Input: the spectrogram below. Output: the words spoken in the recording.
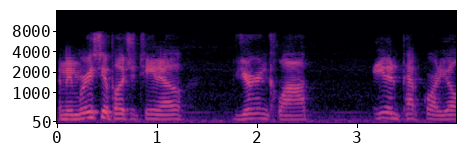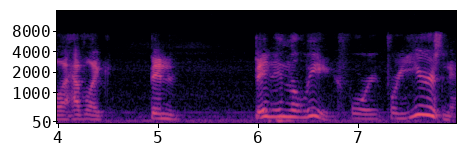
I mean, Mauricio Pochettino, Jurgen Klopp, even Pep Guardiola have like been been in the league for for years now.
